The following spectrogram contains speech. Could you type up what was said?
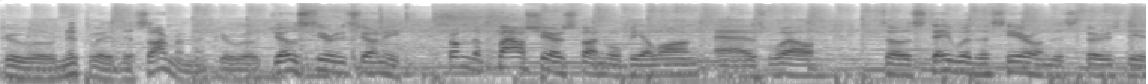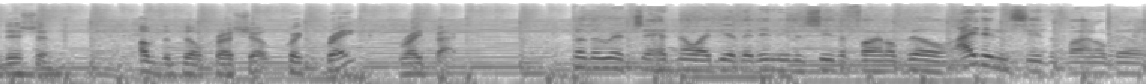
guru, nuclear disarmament guru, Joe Cirincione from the Plowshares Fund will be along as well. So stay with us here on this Thursday edition of the Bill Press Show. Quick break, right back. For the rich, they had no idea. They didn't even see the final bill. I didn't see the final bill.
